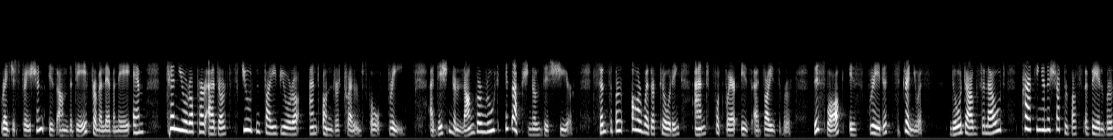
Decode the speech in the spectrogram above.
Registration is on the day from 11 a.m. 10 euro per adult, student 5 euro, and under 12s go free. Additional longer route is optional this year. Sensible all weather clothing and footwear is advisable. This walk is graded strenuous. No dogs allowed. Parking and a shuttle bus available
